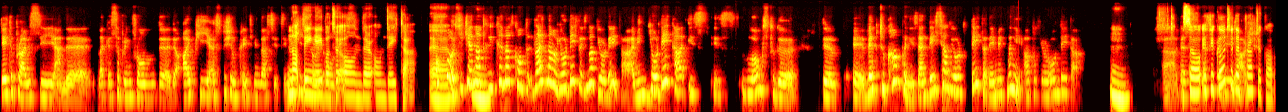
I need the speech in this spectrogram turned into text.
data privacy and uh, like uh, suffering from the, the ip especially creative industries not being able always. to own their own data of uh, course you cannot mm. you cannot comp- right now your data is not your data i mean your data is is belongs to the the uh, web 2 companies and they sell your data they make money out of your own data mm. uh, that's, so that's if you go to the harsh. protocol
